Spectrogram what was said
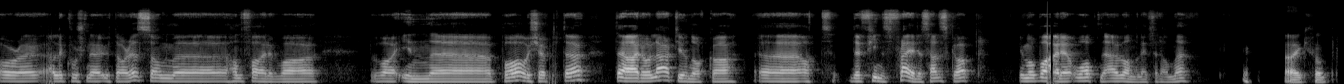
eller hvordan jeg uttaler det, som eh, han far var, var inne på og kjøpte, der òg lærte jeg noe. Eh, at det finnes flere selskap. Vi må bare åpne øynene litt. Ja, ikke sant.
